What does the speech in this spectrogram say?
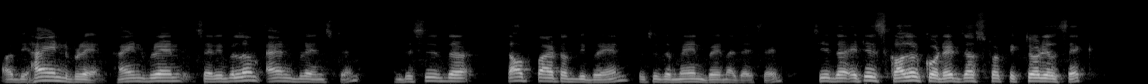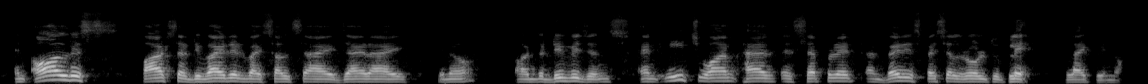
or the hind brain, hind brain, cerebellum and brainstem. And this is the top part of the brain, which is the main brain, as I said. See, the, it is color coded just for pictorial sake. And all these parts are divided by sulci, gyri, you know, or the divisions. And each one has a separate and very special role to play, like we know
